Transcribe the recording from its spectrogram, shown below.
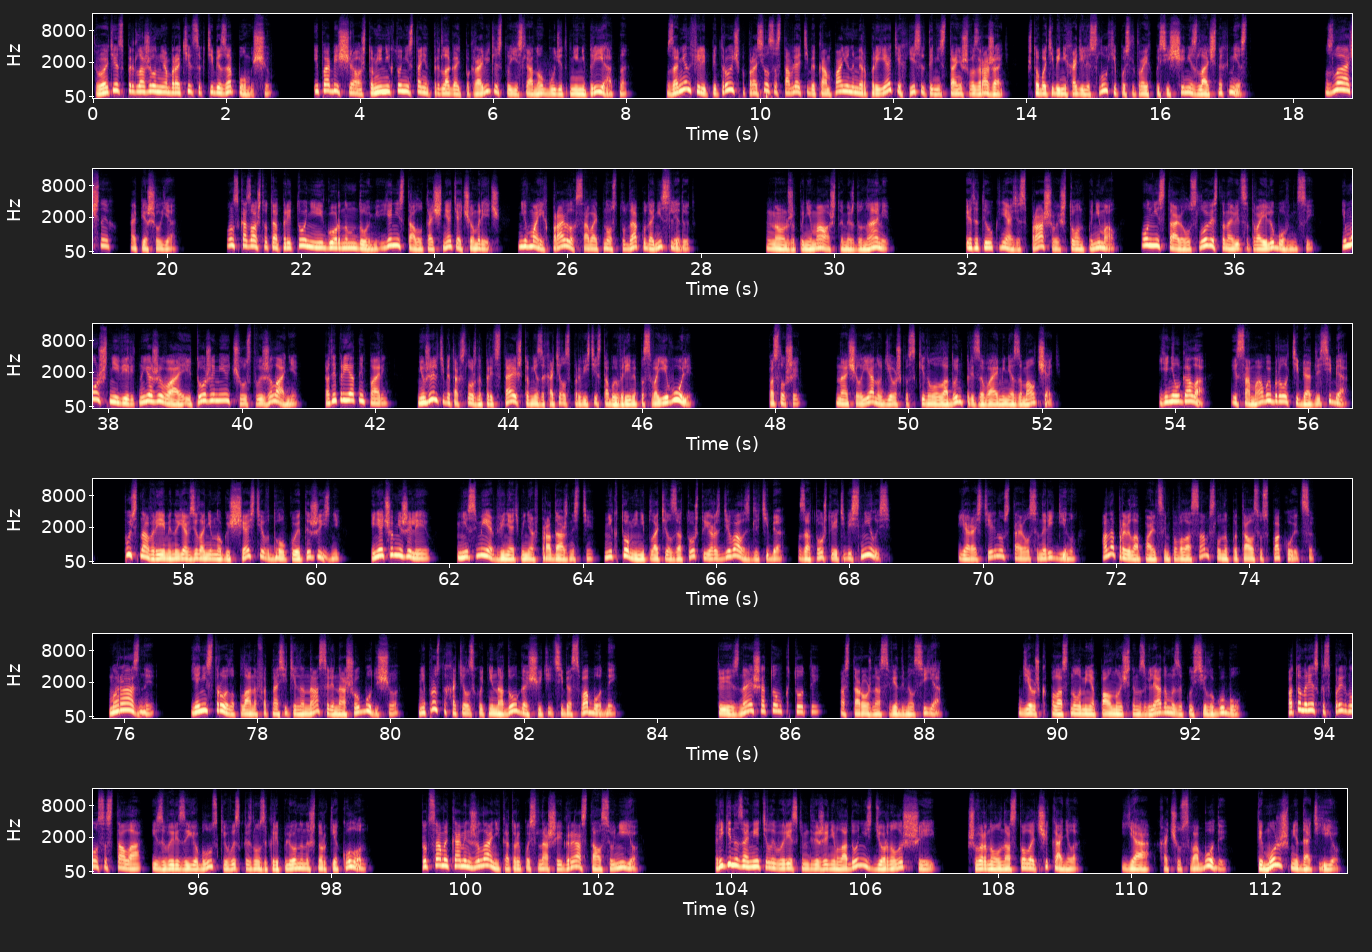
Твой отец предложил мне обратиться к тебе за помощью. И пообещал, что мне никто не станет предлагать покровительство, если оно будет мне неприятно. Взамен Филипп Петрович попросил составлять тебе компанию на мероприятиях, если ты не станешь возражать, чтобы о тебе не ходили слухи после твоих посещений злачных мест. «Злачных», — опешил я. Он сказал что-то о притоне и горном доме. Я не стал уточнять, о чем речь. Не в моих правилах совать нос туда, куда не следует. Но он же понимал, что между нами... Это ты у князя спрашивай, что он понимал. Он не ставил условия становиться твоей любовницей. И можешь не верить, но я живая и тоже имею чувства и желания. А ты приятный парень. Неужели тебе так сложно представить, что мне захотелось провести с тобой время по своей воле? Послушай, Начал я, но девушка вскинула ладонь, призывая меня замолчать. Я не лгала и сама выбрала тебя для себя. Пусть на время, но я взяла немного счастья в долг у этой жизни. И ни о чем не жалею. Не смей обвинять меня в продажности. Никто мне не платил за то, что я раздевалась для тебя, за то, что я тебе снилась. Я растерянно уставился на Регину. Она провела пальцами по волосам, словно пыталась успокоиться. Мы разные. Я не строила планов относительно нас или нашего будущего. Мне просто хотелось хоть ненадолго ощутить себя свободной. «Ты знаешь о том, кто ты?» – осторожно осведомился я. Девушка полоснула меня полночным взглядом и закусила губу. Потом резко спрыгнула со стола, из выреза ее блузки выскользнул закрепленный на шнурке кулон. Тот самый камень желаний, который после нашей игры остался у нее. Регина заметила его резким движением ладони, сдернула с шеи. Швырнула на стол и отчеканила. «Я хочу свободы. Ты можешь мне дать ее?»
